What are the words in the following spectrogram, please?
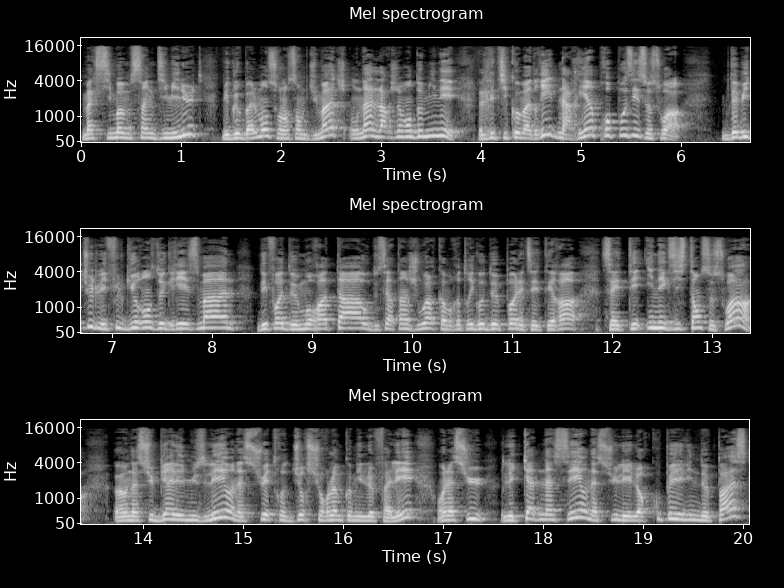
maximum 5-10 minutes. Mais globalement, sur l'ensemble du match, on a largement dominé. L'Atlético Madrid n'a rien proposé ce soir. D'habitude, les fulgurances de Griezmann, des fois de Morata ou de certains joueurs comme Rodrigo De Paul, etc., ça a été inexistant ce soir. Euh, on a su bien les museler, on a su être dur sur l'homme comme il le fallait, on a su les cadenasser, on a su les, leur couper les lignes de passe,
